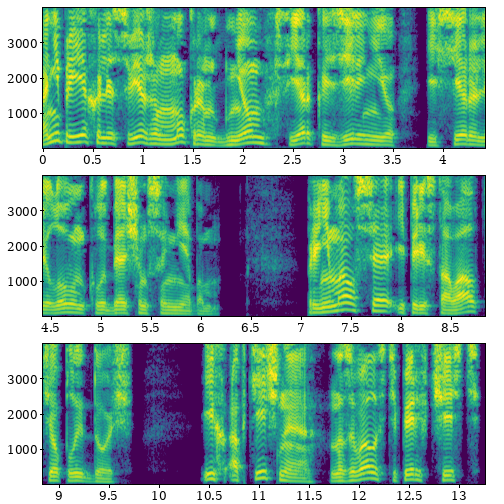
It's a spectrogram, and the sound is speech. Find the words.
Они приехали свежим мокрым днем с яркой зеленью и серо-лиловым клубящимся небом. Принимался и переставал теплый дождь. Их аптечная называлась теперь в честь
